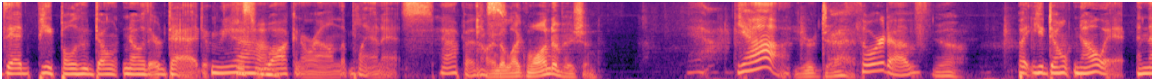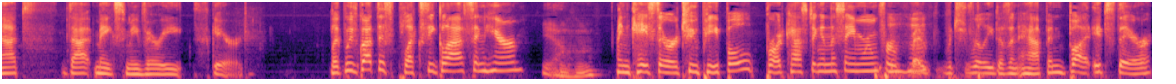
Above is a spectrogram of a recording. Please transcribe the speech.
dead people who don't know they're dead, just Yeah. walking around the planet. This happens. Kind of like WandaVision. Yeah, You're dead. sort of, Yeah. but you don't know it, and that's that makes me very scared. Like we've got this plexiglass in here Yeah. Mm-hmm. in case there are two people broadcasting in the same room for mm-hmm. uh, which really doesn't happen but it's there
